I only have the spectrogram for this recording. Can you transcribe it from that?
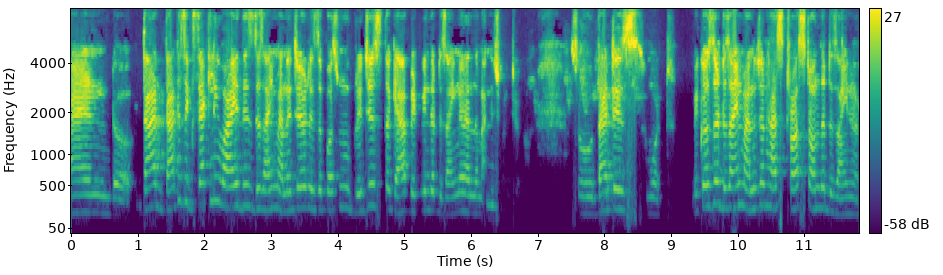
and uh, that that is exactly why this design manager is the person who bridges the gap between the designer and the management. So that is what because the design manager has trust on the designer,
